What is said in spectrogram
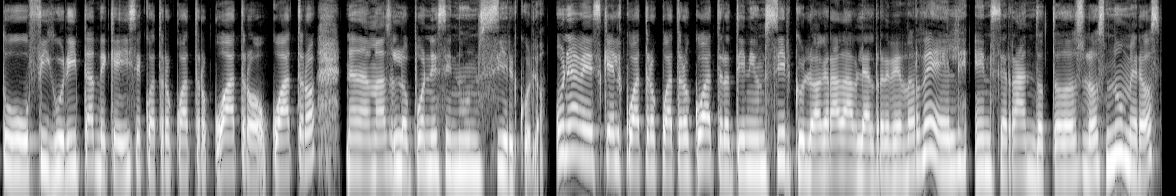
tu figurita de que dice 444 o 4, nada más lo pones en un círculo. Una vez que el 444 tiene un círculo agradable alrededor de él, encerrando todos los números,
